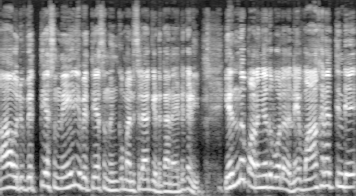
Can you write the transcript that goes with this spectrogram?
ആ ഒരു വ്യത്യാസം നേരിയ വ്യത്യാസം നിങ്ങൾക്ക് മനസ്സിലാക്കിയെടുക്കാനായിട്ട് കഴിയും. എന്ന് പറഞ്ഞതുപോലെ തന്നെ വാഹനത്തിന്റെ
